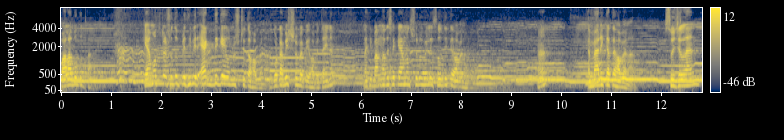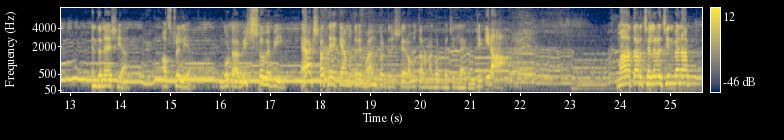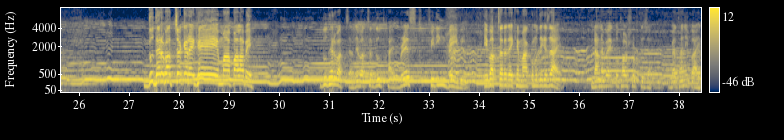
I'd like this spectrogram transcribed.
পালাবো কেমতটা শুধু পৃথিবীর একদিকে অনুষ্ঠিত হবে না, গোটা বিশ্বব্যাপী হবে, তাই না? নাকি বাংলাদেশে কেমত শুরু হইলে সৌদিতে হবে না? হ্যাঁ? আমেরিকাতে হবে না। সুইজারল্যান্ড, ইন্দোনেশিয়া, অস্ট্রেলিয়া, গোটা বিশ্বব্যাপী একসাথে কেমতের ভয়ঙ্কর দৃশ্যের অবতারণা ঘটবে চিল্লা এখন, ঠিক কিনা? মা তার ছেলেরে চিনবে না। দুধের বাচ্চাকে রেখে মা পালাবে। দুধের বাচ্চা, যে বাচ্চা দুধ খায় ব্রেস্ট ফিডিং বেবি এই বাচ্চাটা রেখে মা কোনো দিকে যায়, ডানে বায়ে কোথাও সরতে চায় ব্যথানি পায়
